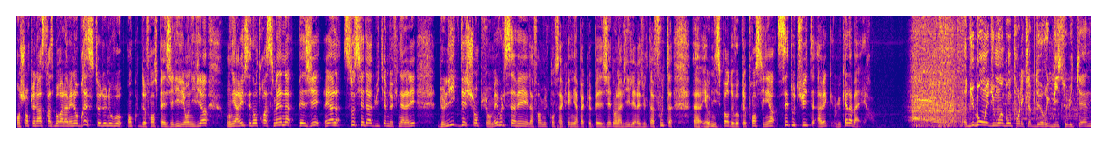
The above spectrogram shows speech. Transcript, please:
en championnat, Strasbourg à la Méno, Brest de nouveau en Coupe de France, PSG Lille et on y vient. On y arrive, c'est dans trois semaines. PSG Real Sociedad, huitième de finale aller de Ligue des Champions. Mais vous le savez, la formule consacrée, il n'y a pas que le PSG dans la vie. Les résultats foot euh, et omnisport de vos clubs franciliens, c'est tout de suite avec Lucas Labaire. Du bon et du moins bon pour les clubs de rugby ce week-end.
